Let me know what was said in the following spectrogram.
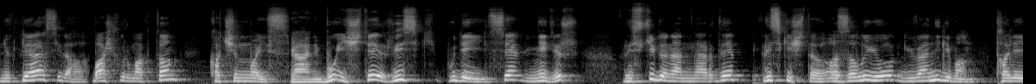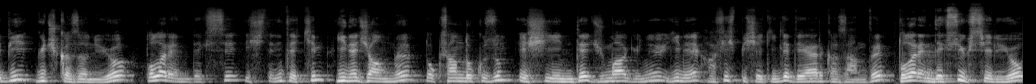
nükleer silaha başvurmaktan kaçınmayız. Yani bu işte risk bu değilse nedir? Riskli dönemlerde risk iştahı azalıyor, güvenli liman talebi güç kazanıyor. Dolar endeksi işte nitekim yine canlı 99'un eşiğinde cuma günü yine hafif bir şekilde değer kazandı. Dolar endeksi yükseliyor,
